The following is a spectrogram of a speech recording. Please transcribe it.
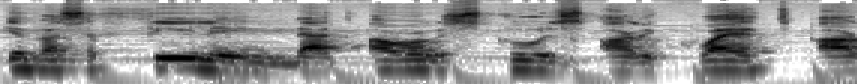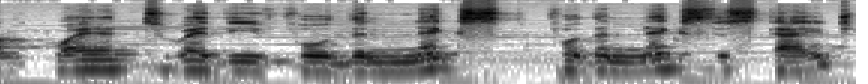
give us a feeling that our schools are quite are quite ready for the next for the next stage.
